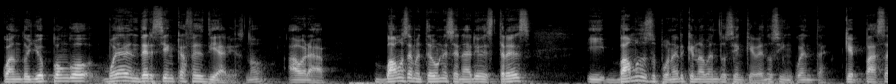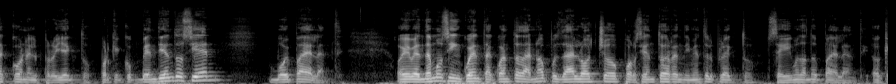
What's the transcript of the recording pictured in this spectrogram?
cuando yo pongo, voy a vender 100 cafés diarios, ¿no? Ahora, vamos a meter un escenario de estrés y vamos a suponer que no vendo 100, que vendo 50. ¿Qué pasa con el proyecto? Porque vendiendo 100, voy para adelante. Oye, vendemos 50, ¿cuánto da? No, pues da el 8% de rendimiento del proyecto. Seguimos dando para adelante. Ok,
